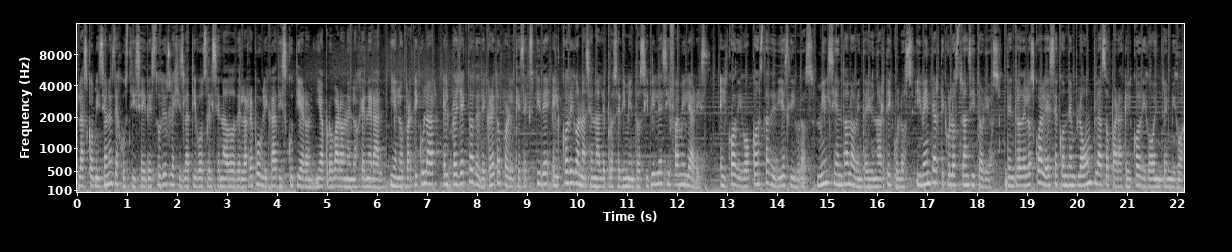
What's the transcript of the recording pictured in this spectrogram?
las comisiones de justicia y de estudios legislativos legislativos del Senado de la República discutieron y aprobaron en lo general y en lo particular el proyecto de decreto por el que se expide el Código Nacional de Procedimientos Civiles y Familiares. El código consta de 10 libros, 1.191 artículos y 20 artículos transitorios, dentro de los cuales se contempló un plazo para que el código entre en vigor,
